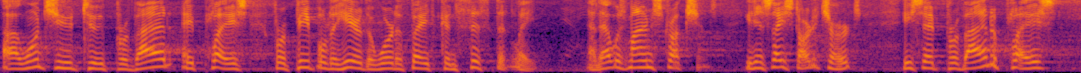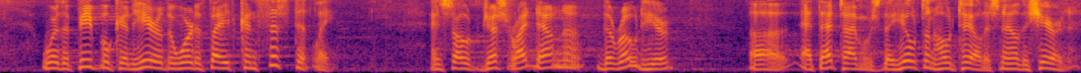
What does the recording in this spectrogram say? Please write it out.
I want you to provide a place for people to hear the Word of Faith consistently. And that was my instructions. He didn't say start a church. He said provide a place where the people can hear the word of faith consistently. And so, just right down the, the road here, uh, at that time it was the Hilton Hotel. It's now the Sheraton.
